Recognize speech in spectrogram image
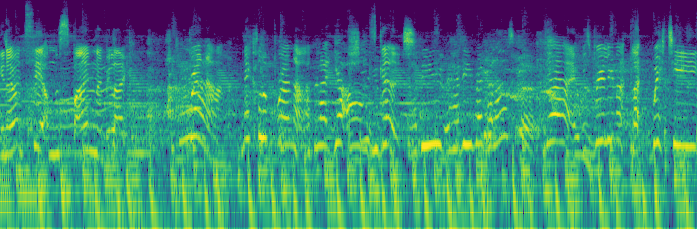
You know, I'd see it on the spine and I'd be like, Brennan, Nicola Brennan. I'd be like, yeah, oh, she's have good. read- have you have you read her last book? Yeah, it was really like witty,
